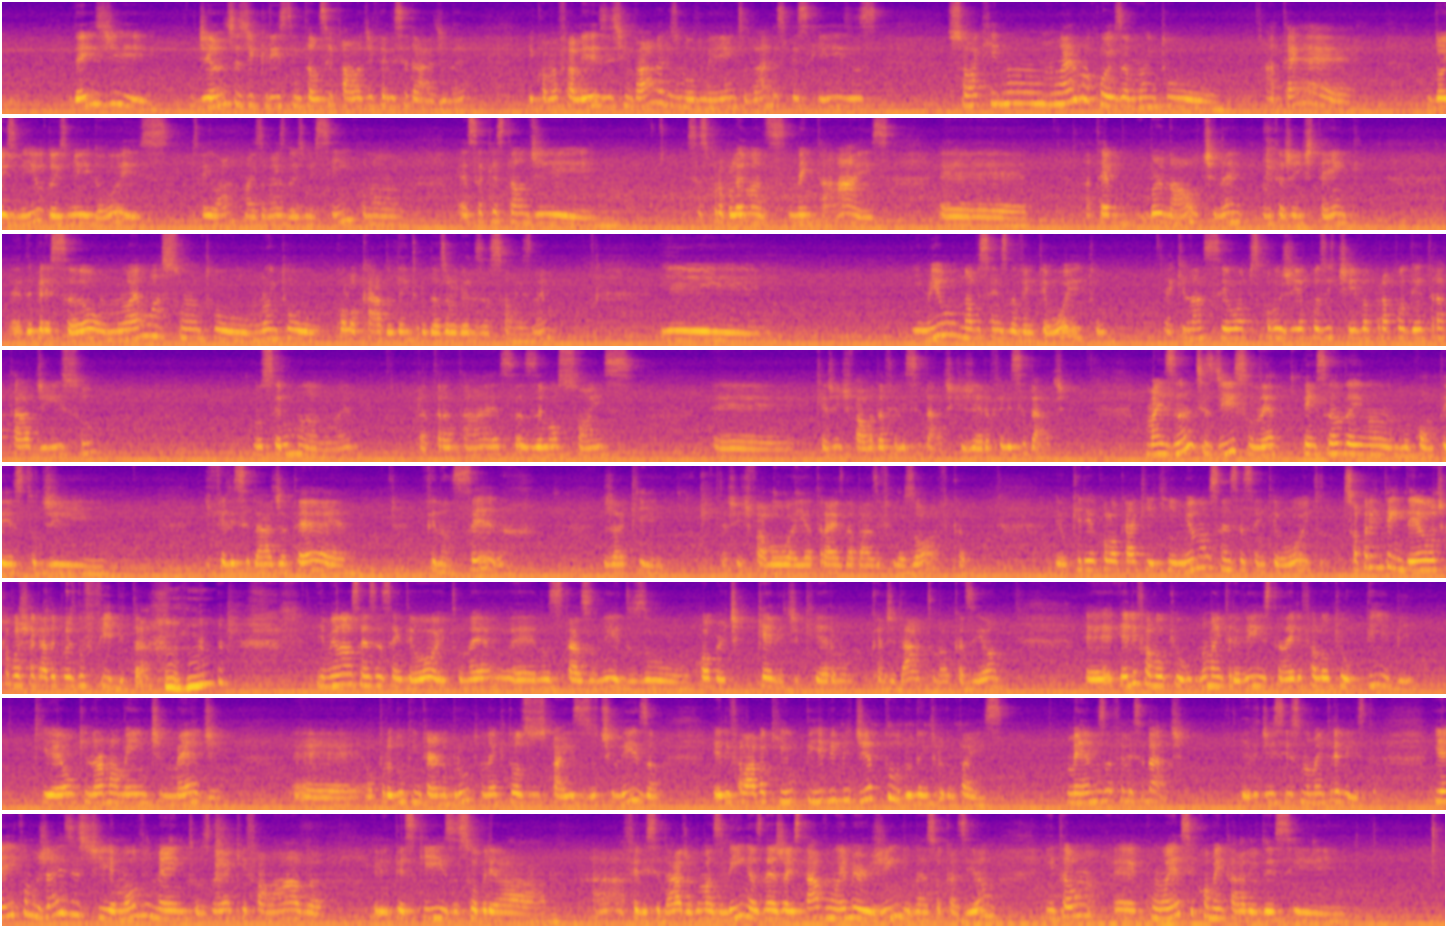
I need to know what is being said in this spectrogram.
desde de antes de Cristo então se fala de felicidade, né? E como eu falei, existem vários movimentos, várias pesquisas, só que não, não era uma coisa muito até 2000, 2002, sei lá, mais ou menos 2005, não, essa questão de esses problemas mentais, é, até burnout, né? Muita gente tem, é, depressão, não era um assunto muito colocado dentro das organizações, né? E em 1998 é que nasceu a psicologia positiva para poder tratar disso no ser humano, né? Para tratar essas emoções é, que a gente fala da felicidade, que gera felicidade. Mas antes disso, né, pensando aí no, no contexto de, de felicidade até financeira, já que a gente falou aí atrás da base filosófica, eu queria colocar aqui que em 1968, só para entender onde que eu vou chegar depois do FIB, tá? Uhum. em 1968, né, é, nos Estados Unidos, o Robert Kennedy, que era um candidato na ocasião, é, ele falou que, o, numa entrevista, né, ele falou que o PIB, que é o que normalmente mede é, é, o produto interno bruto, né, que todos os países utilizam, ele falava que o PIB media tudo dentro do país, menos a felicidade. Ele disse isso numa entrevista. E aí, como já existia movimentos, né, que falava pesquisas sobre a, a felicidade, algumas linhas, né, já estavam emergindo nessa ocasião então, é, com esse comentário desse,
